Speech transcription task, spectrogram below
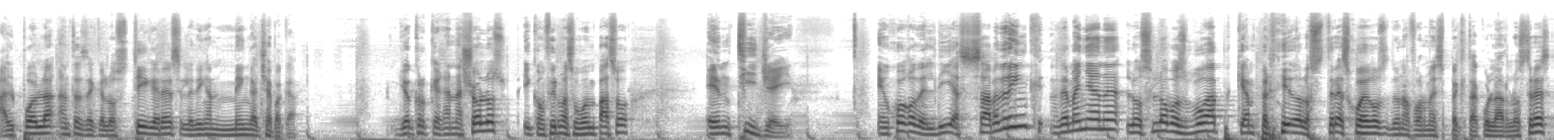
al Puebla antes de que los Tigres le digan venga chepa acá. Yo creo que gana Cholos y confirma su buen paso en TJ en juego del día Sabadrink de mañana, los Lobos Boap, que han perdido los tres juegos de una forma espectacular. Los tres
